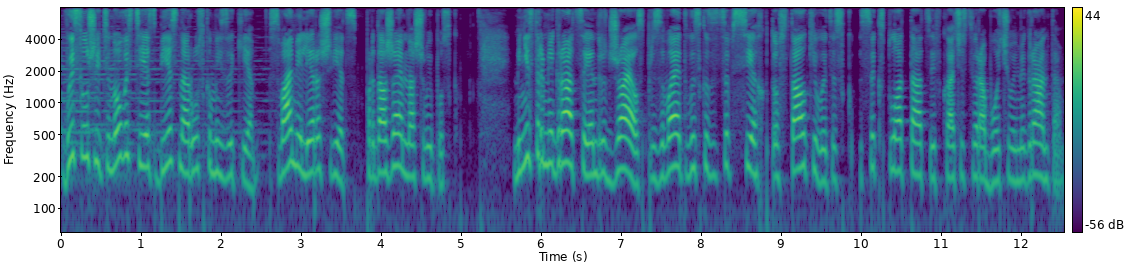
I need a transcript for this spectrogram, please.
Вы слушаете новости СБС на русском языке. С вами Лера Швец. Продолжаем наш выпуск. Министр миграции Эндрю Джайлс призывает высказаться всех, кто сталкивается с эксплуатацией в качестве рабочего мигранта.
